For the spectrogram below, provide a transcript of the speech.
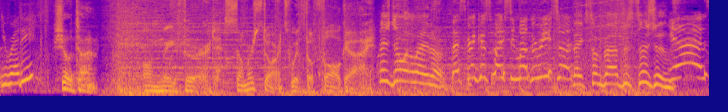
You ready? Showtime. On May 3rd, summer starts with The Fall Guy. Let's do it later. Let's drink a spicy margarita. Make some bad decisions. Yes.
